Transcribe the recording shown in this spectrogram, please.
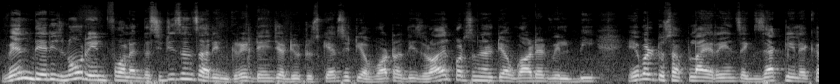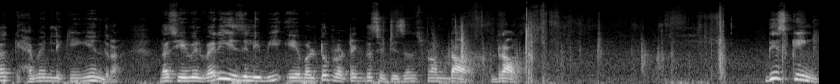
When there is no rainfall and the citizens are in great danger due to scarcity of water, this royal personality of Godhead will be able to supply rains exactly like a heavenly king Indra. Thus, he will very easily be able to protect the citizens from drought. This king,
